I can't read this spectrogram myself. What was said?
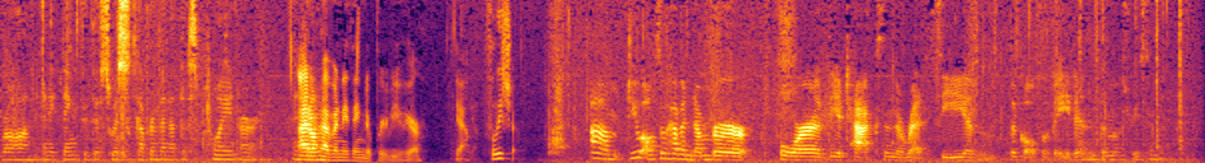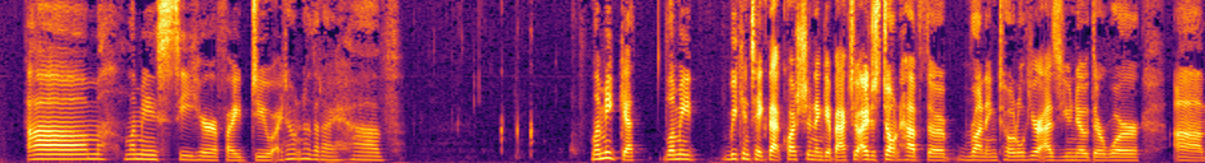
Iran? Anything through the Swiss government at this point, or? I don't have anything to preview here. Yeah, Felicia. Um, do you also have a number for the attacks in the Red Sea and the Gulf of Aden, the most recent? Um, let me see here if I do. I don't know that I have. Let me get. Let me. We can take that question and get back to you. I just don't have the running total here. As you know, there were um,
